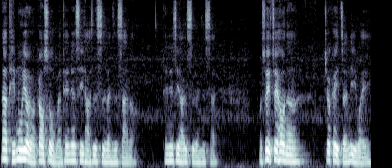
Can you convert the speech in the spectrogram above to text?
那题目又有告诉我们，tan 西塔是四分之三哦，tan 西塔是四分之三，所以最后呢就可以整理为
